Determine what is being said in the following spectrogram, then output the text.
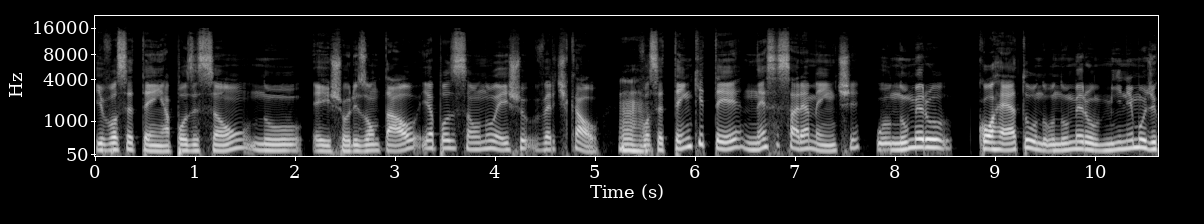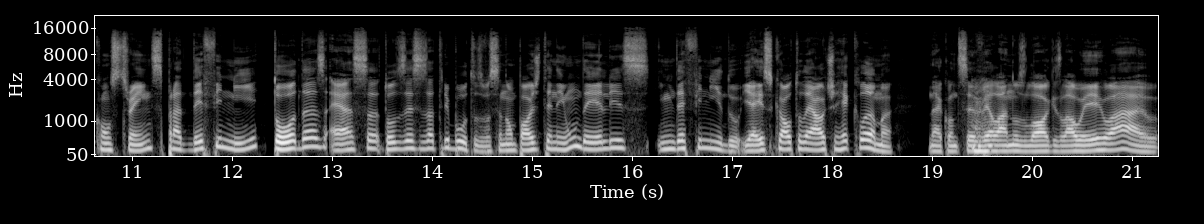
e você tem a posição no eixo horizontal e a posição no eixo vertical. Uhum. Você tem que ter necessariamente o número correto, o número mínimo de constraints para definir todas essa, todos esses atributos. Você não pode ter nenhum deles indefinido. E é isso que o auto layout reclama, né? Quando você vê Uhum. lá nos logs lá o erro, ah,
